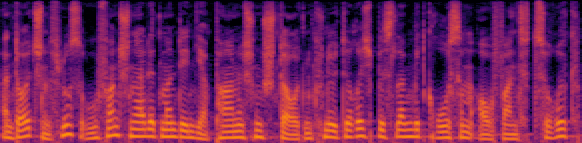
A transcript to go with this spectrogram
An deutschen Flussufern schneidet man den japanischen Staudenknöterich bislang mit großem Aufwand zurück.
